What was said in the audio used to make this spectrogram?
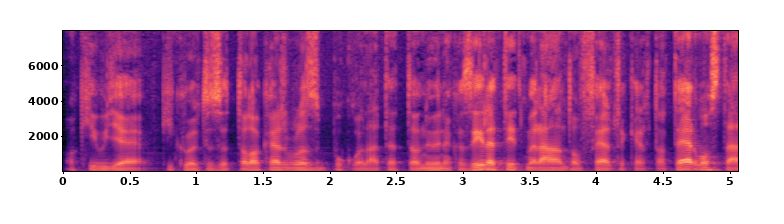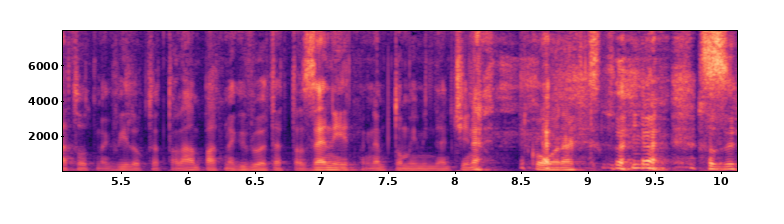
aki ugye kiköltözött a lakásból, az pokolá tette a nőnek az életét, mert állandóan feltekerte a termosztátot, meg villogtatta a lámpát, meg üvöltette a zenét, meg nem tudom, mi mindent csinál. Korrekt. az,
